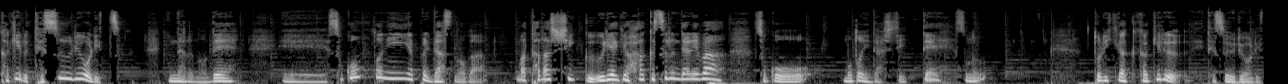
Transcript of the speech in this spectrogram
かける手数料率になるので、えーそこを元にやっぱり出すのが、まあ、正しく売り上げを把握するんであれば、そこを元に出していって、その取引額かける手数料率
